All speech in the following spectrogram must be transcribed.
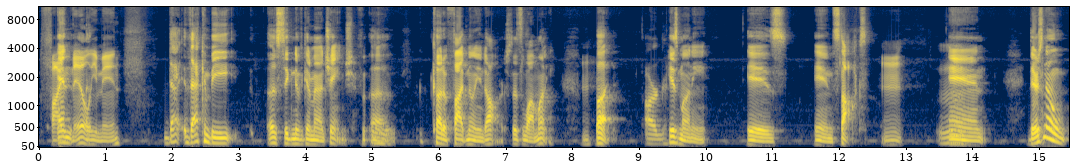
five And- mil. You mean? That that can be a significant amount of change. Uh, Mm-hmm. cut of five million dollars. That's a lot of money. Mhm. But Arg. his money is in stocks. Mm. Mm. and there's no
